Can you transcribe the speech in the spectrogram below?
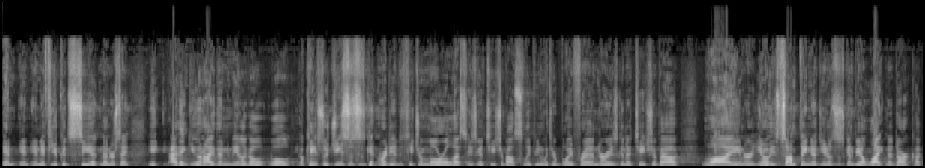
and, and, and if you could see it and understand, I think you and I then immediately go, well, okay, so Jesus is getting ready to teach a moral lesson. He's going to teach about sleeping with your boyfriend or he's going to teach about lying or, you know, something. You know, this is going to be a light and a dark.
